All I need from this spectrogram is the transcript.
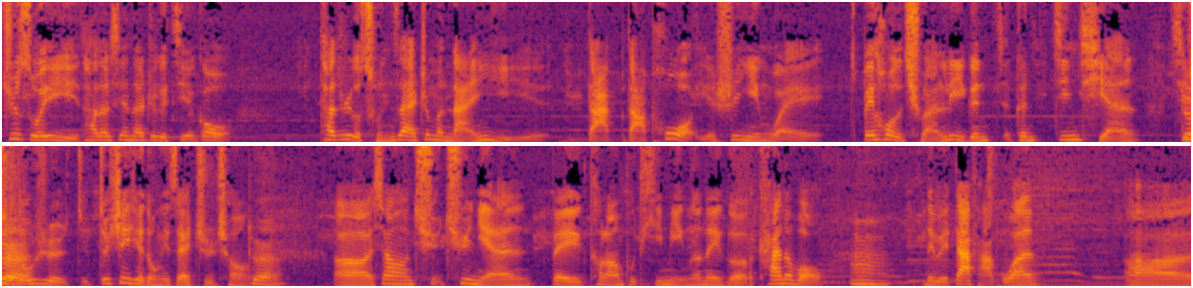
之所以它的现在这个结构，它这个存在这么难以打打破，也是因为背后的权力跟跟金钱，其实都是这这这些东西在支撑。对，呃，像去去年被特朗普提名的那个 Cannibal 嗯。那位大法官，啊、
